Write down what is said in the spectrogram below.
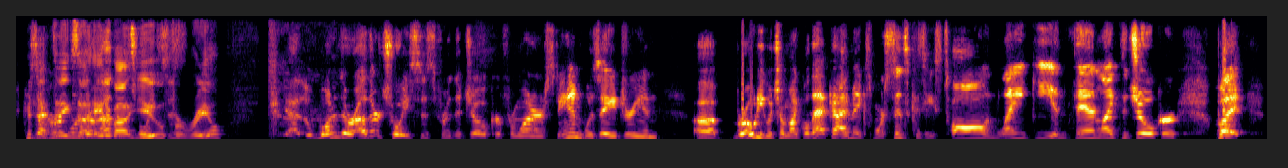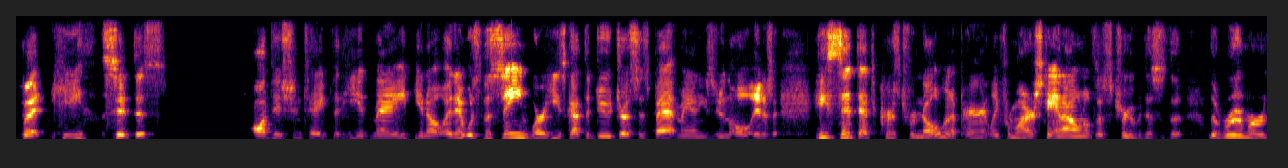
because I heard things one of I hate about you for real. yeah, one of their other choices for the Joker, from what I understand, was Adrian uh, Brody, which I'm like, well, that guy makes more sense because he's tall and lanky and thin like the Joker. But but Heath sent this audition tape that he had made, you know, and it was the scene where he's got the dude dressed as Batman. He's doing the whole innocent. He sent that to Christopher Nolan, apparently, from what I understand. I don't know if that's true, but this is the the rumor,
